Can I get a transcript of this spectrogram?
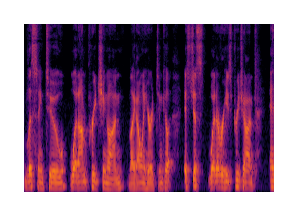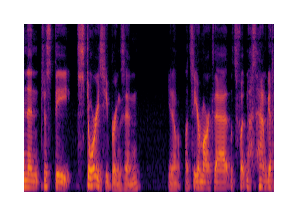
listening to what I'm preaching on. Like I only to hear Tim Keller. It's just whatever he's preaching on. And then just the stories he brings in you know, let's earmark that. Let's footnote that. I'm gonna,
